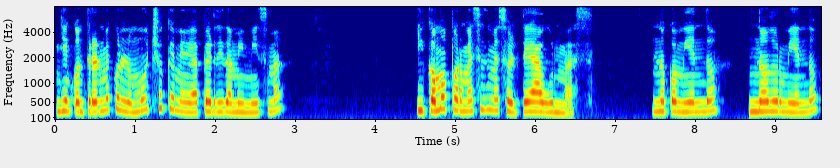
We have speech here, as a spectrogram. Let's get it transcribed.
y encontrarme con lo mucho que me había perdido a mí misma y cómo por meses me solté aún más, no comiendo, no durmiendo,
